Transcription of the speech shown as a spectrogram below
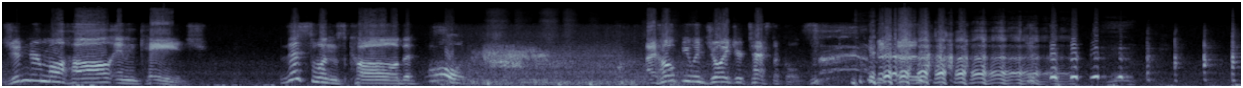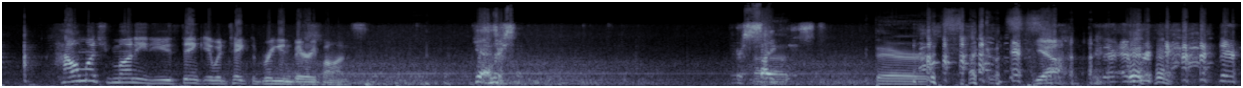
Jinder Mahal and Cage. This one's called Oh, I hope you enjoyed your testicles. because how much money do you think it would take to bring in Barry Bonds? yeah, there's they're cyclists. They're cyclists. Yeah, they're every they're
